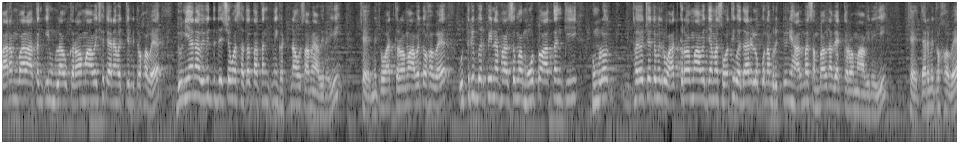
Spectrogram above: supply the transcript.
વારંવાર આતંકી હુમલાઓ કરવામાં આવે છે તેના વચ્ચે મિત્રો હવે દુનિયાના વિવિધ દેશોમાં સતત આતંકની ઘટનાઓ સામે આવી રહી છે. મિત્રો, વાત કરવામાં આવે તો હવે ઉત્તરી બર્ફીના ફાંસોમાં મોટો આતંકી હુમલો થયો છે. તો મિત્રો, વાત કરવામાં આવે, જેમાં સૌથી વધારે લોકોના મૃત્યુની હાલમાં સંભાવના વ્યક્ત કરવામાં આવી રહી છે. ત્યારે મિત્રો હવે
